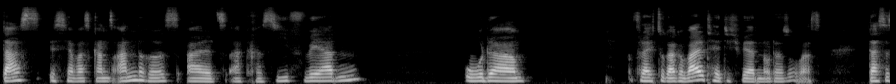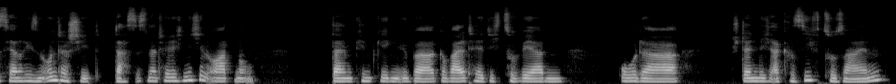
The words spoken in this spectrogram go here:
Das ist ja was ganz anderes als aggressiv werden oder vielleicht sogar gewalttätig werden oder sowas. Das ist ja ein Riesenunterschied. Das ist natürlich nicht in Ordnung, deinem Kind gegenüber gewalttätig zu werden oder ständig aggressiv zu sein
